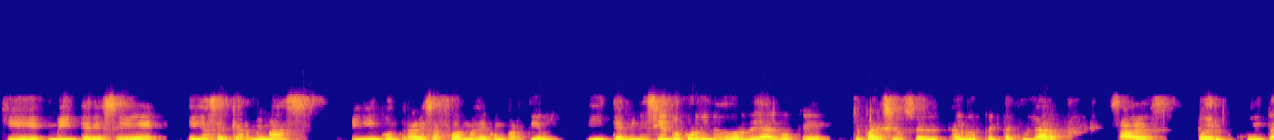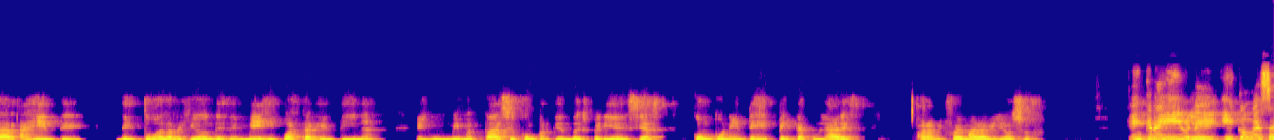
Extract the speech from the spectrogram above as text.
que me interesé en acercarme más, en encontrar esas formas de compartir y terminé siendo coordinador de algo que, que pareció ser algo espectacular, ¿sabes? Poder juntar a gente de toda la región, desde México hasta Argentina, en un mismo espacio, compartiendo experiencias, componentes espectaculares para mí fue maravilloso. Qué increíble. Y con ese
